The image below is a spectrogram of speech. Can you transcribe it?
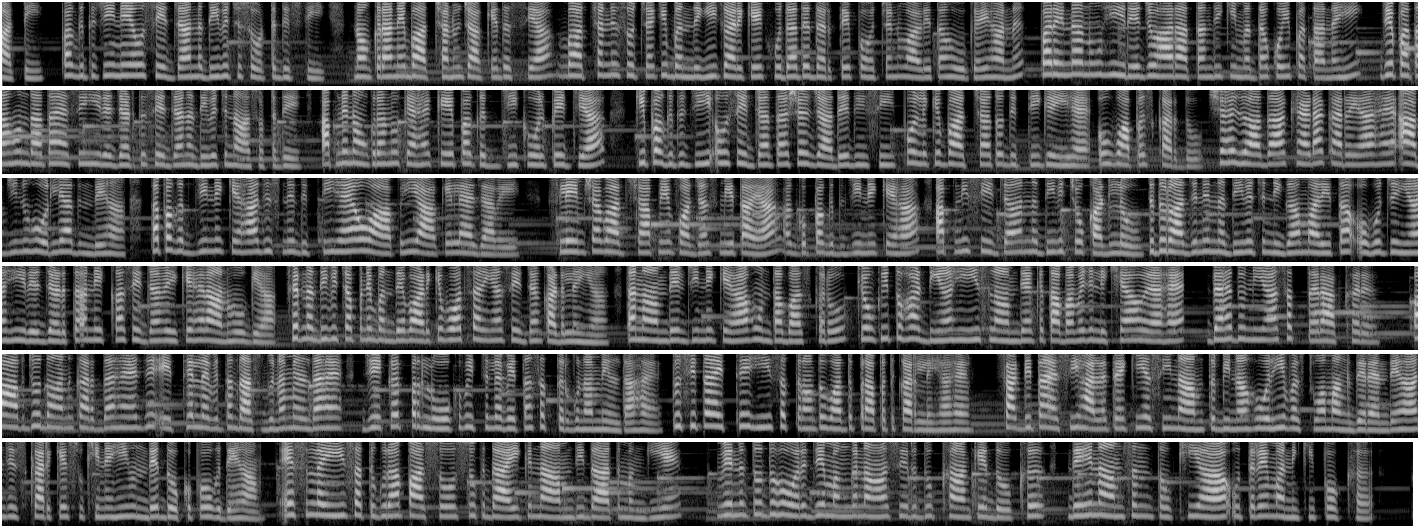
ਭਗਤ ਜੀ ਨੇ ਉਹ ਸੇਜਾ ਨਦੀ ਵਿੱਚ ਸੁੱਟ ਦਿੱਤੀ। ਨੌਕਰਾਂ ਨੇ ਬਾਦਸ਼ਾਹ ਨੂੰ ਜਾ ਕੇ ਦੱਸਿਆ, ਬਾਦਸ਼ਾਹ ਨੇ ਸੋਚਿਆ ਕਿ ਬੰਦਗੀ ਕਰਕੇ ਖੁਦਾ ਦੇ ਦਰ ਤੇ ਪਹੁੰਚਣ ਵਾਲੇ ਤਾਂ ਹੋ ਗਏ ਹਨ, ਪਰ ਇਹਨਾਂ ਨੂੰ ਹੀਰੇ ਜਵਾਹਰਾਤਾਂ ਦੀ ਕੀਮਤ ਦਾ ਕੋਈ ਪਤਾ ਨਹੀਂ। ਜੇ ਪਤਾ ਹੁੰਦਾ ਤਾਂ ਐਸੀ ਹੀਰੇ ਜੜਤ ਸੇਜਾ ਨਦੀ ਵਿੱਚ ਨਾ ਸੁੱਟਦੇ। ਆਪਣੇ ਨੌਕਰਾਂ ਨੂੰ ਕਹਿ ਕੇ ਭਗਤ ਜੀ ਕੋਲ ਭੇਜਿਆ ਕਿ ਭਗਤ ਜੀ ਉਹ ਸੇਜਾਂ ਤਾਂ ਸ਼ਹਿਜ਼ਾਦੇ ਦੀ ਸੀ, ਭੁੱਲ ਕੇ ਬਾਦਸ਼ਾਹ ਤੋਂ ਦਿੱਤੀ ਗਈ ਹੈ, ਉਹ ਵਾਪਸ ਕਰ ਦਿਓ ਸ਼ਹਿਜ਼ਾਦਾ ਖਹਿੜਾ ਕਰ ਰਿਹਾ ਹੈ, ਆਪ ਜੀ ਨੂੰ ਹੋਰ ਲਿਆ ਦਿੰਦੇ ਹਾਂ। ਤਾਂ ਭਗਤ ਜੀ ਨੇ ਕਿਹਾ ਜਿਸ ਨੇ ਦਿੱਤੀ ਹੈ, ਉਹ ਆਪ ਹੀ ਆ ਕੇ ਲੈ ਜਾਵੇ। ਸਲੇਮ ਸ਼ਾਹ ਬਾਦਸ਼ਾਹ ਆਪਣੀਆਂ ਫੌਜਾਂ ਸਮੇਤ ਆਇਆ। ਅੱਗੋਂ ਭਗਤ ਜੀ ਨੇ ਕਿਹਾ, ਆਪਣੀ ਸੇਜਾਂ ਨਦੀ ਵਿੱਚੋਂ ਕੱਢ ਲਓ। ਜਦੋਂ ਰਾਜੇ ਨੇ ਨਦੀ ਵਿੱਚ ਨਿਗਾਹ ਮਾਰੀ ਤਾਂ ਉਹ ਜਿਹੀਆਂ ਹੀਰੇ ਜੜਤ ਅਨੇਕਾਂ ਸੇਜਾਂ ਵੇਖ ਕੇ ਹੈਰਾਨ ਹੋ ਗਿਆ। ਫਿਰ ਨਦੀ ਵਿੱਚ ਆਪਣੇ ਬੰਦੇ ਵਾੜ ਕੇ ਬਹੁਤ ਸਾਰੀਆਂ ਸੇਜਾਂ ਕੱਢ ਲਈਆਂ। ਤਾਂ ਨਾਮਦੇਵ ਜੀ ਨੇ ਕਿਹਾ, ਹੁਣ ਤਾਂ ਬਸ ਕਰੋ, ਕਿਉਂਕਿ ਤੁਹਾਡੀਆਂ ਹੀ ਇਸਲਾਮ ਦੀਆਂ ਕਿਤਾਬਾਂ ਵਿੱਚ ਲਿਖਿਆ ਹੋਇਆ ਹੈ, ਦਹ ਦੁਨੀਆ 70 ਆਖਰ। ਭਾਵ ਜੋ ਦਾਨ ਕਰਦਾ ਹੈ, ਜੇ ਇੱਥੇ ਲਵੇ ਤਾਂ 10 ਗੁਣਾ ਮਿਲਦਾ ਹੈ, ਜੇਕਰ ਪਰਲੋਕ ਵਿੱਚ ਲਵੇ ਤਾਂ 70 ਗੁਣਾ ਮਿਲਦਾ ਹੈ। ਤੁਸੀਂ ਤਾਂ ਇੱਥੇ ਹੀ 17 ਤੋਂ ਵੱਧ ਪ੍ਰਾਪਤ ਕਰ ਲਿਆ ਹੈ। ਸਾਡੀ ਤਾਂ ਐਸੀ ਹਾਲਤ ਹੈ ਕਿ ਅਸੀਂ ਨਾਮ ਤੋਂ ਬਿਨਾ ਹੋਰ ਹੀ ਵਸਤੂਆਂ ਮੰਗਦੇ ਰਹਿੰਦੇ ਹਾਂ, ਜਿਸ ਕਰਕੇ ਸੁਖੀ ਨਹੀਂ ਹੁੰਦੇ, ਦੁੱਖ ਭੋਗਦੇ ਹਾਂ। ਇਸ ਲਈ ਸਤਿਗੁਰਾਂ ਪਾਸੋਂ ਸੁਖਦਾਇਕ ਨਾਮ ਦੀ ਦਾਤ ਮੰਗੀਏ। ਵਿਨ ਤੁਧ ਹੋਰ ਜੇ ਮੰਗਣਾ ਸਿਰ ਦੁੱਖਾਂ ਕੇ ਦੁੱਖ, ਦੇਹ ਨਾਮ ਸੰਤੋਖੀਆ ਉਤਰੇ ਮਨ ਕੀ ਭੁੱਖ।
